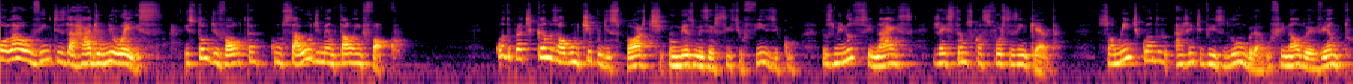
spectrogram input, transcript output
Olá, ouvintes da Rádio New Ways. Estou de volta com Saúde Mental em Foco. Quando praticamos algum tipo de esporte ou mesmo exercício físico, nos minutos finais já estamos com as forças em queda. Somente quando a gente vislumbra o final do evento,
